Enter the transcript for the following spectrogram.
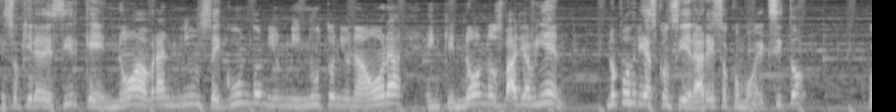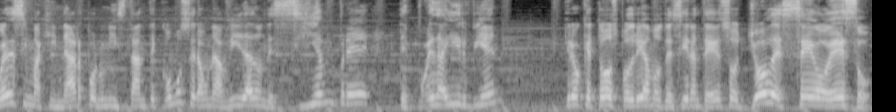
Eso quiere decir que no habrá ni un segundo, ni un minuto, ni una hora en que no nos vaya bien. ¿No podrías considerar eso como éxito? ¿Puedes imaginar por un instante cómo será una vida donde siempre te pueda ir bien? Creo que todos podríamos decir ante eso, yo deseo eso.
